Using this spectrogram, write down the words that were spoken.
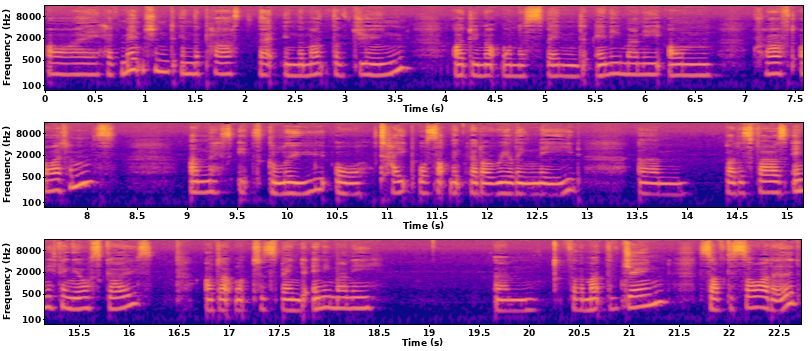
I have mentioned in the past that in the month of June I do not want to spend any money on craft items unless it's glue or tape or something that I really need. Um, but as far as anything else goes, I don't want to spend any money um, for the month of June. So I've decided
